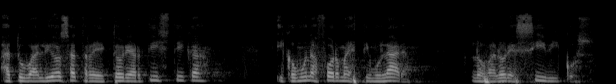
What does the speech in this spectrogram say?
a tu valiosa trayectoria artística y como una forma de estimular los valores cívicos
